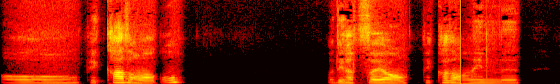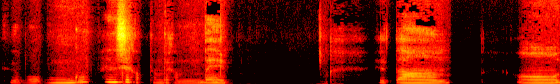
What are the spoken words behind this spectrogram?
어, 백화점하고, 어디 갔어요. 백화점 안에 있는, 그 뭐, 문구? 펜시 같은 데 갔는데, 일단, 어,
